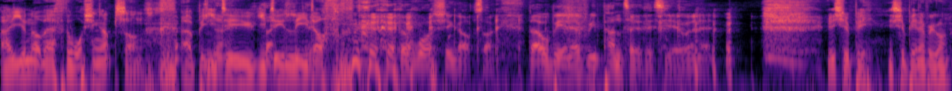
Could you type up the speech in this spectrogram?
Uh, you're not there for the washing up song, uh, but you No, do you do lead thankfully. off. the washing up song. That will be in every panto this year, won't it? It should be. It should be in everyone.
